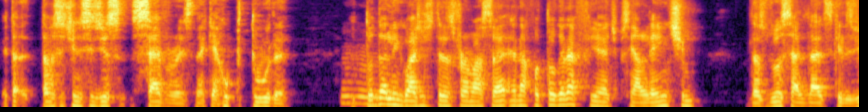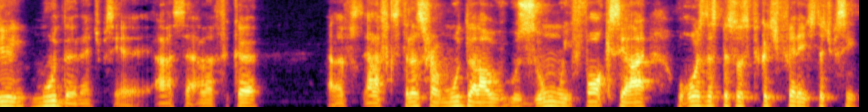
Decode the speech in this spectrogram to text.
Eu tava assistindo esses dias Severance, né? Que é ruptura. Uhum. toda a linguagem de transformação é na fotografia, né? Tipo assim, a lente das duas realidades que eles vivem muda, né? Tipo assim, é, ela, ela fica ela, ela se transforma, muda lá o, o, zoom, o enfoque, sei lá, o rosto das pessoas fica diferente. Então, tipo assim,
